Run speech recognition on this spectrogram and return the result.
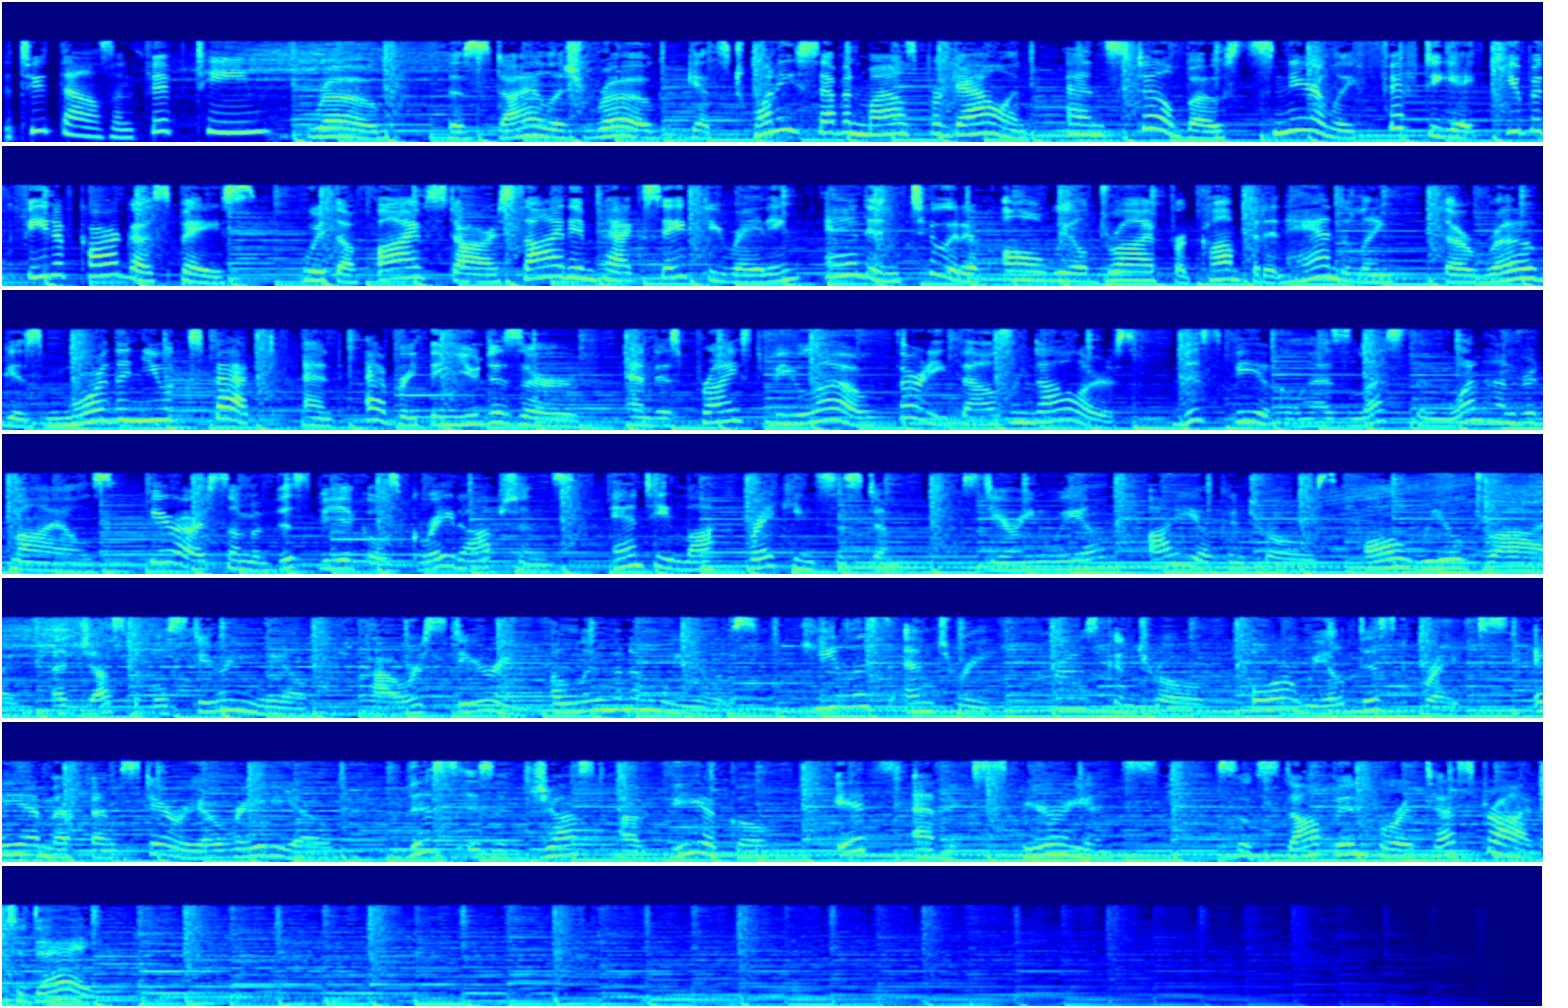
The 2015 Rogue. The stylish Rogue gets 27 miles per gallon and still boasts nearly 58 cubic feet of cargo space. With a five-star side impact safety rating and intuitive all-wheel drive for confident handling, the Rogue is more than you expect and everything you deserve and is priced below $30,000. This vehicle has less than 100 miles. Here are some of this vehicle's great options. Anti-lock braking system, steering wheel, audio controls, all-wheel drive, adjustable steering wheel, power steering, aluminum wheels, keyless entry, cruise control, four-wheel disc brakes, AM FM stereo radio. This isn't just a vehicle, it's an experience. So stop in for a test drive today.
